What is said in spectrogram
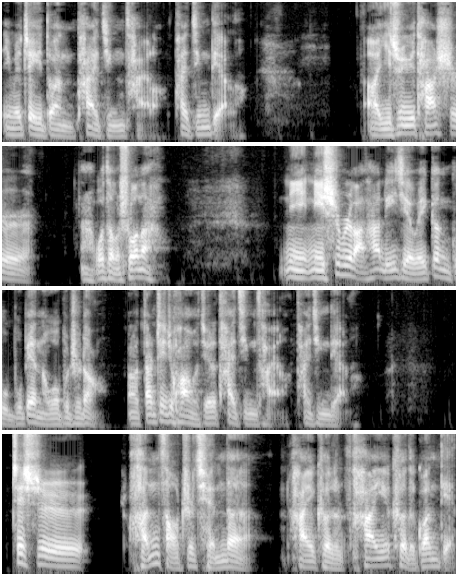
因为这一段太精彩了，太经典了啊，以至于它是啊，我怎么说呢？你你是不是把它理解为亘古不变的？我不知道。啊！但这句话我觉得太精彩了，太经典了。这是很早之前的哈耶克的哈耶克的观点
